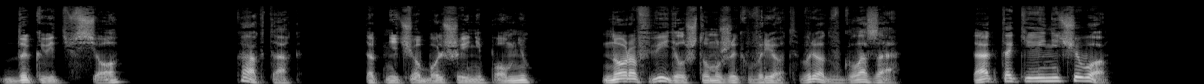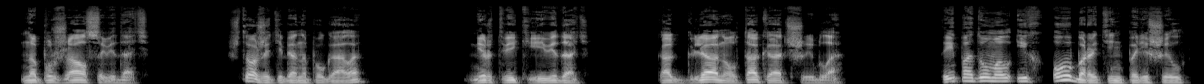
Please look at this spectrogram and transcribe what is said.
«Так ведь все». «Как так?» «Так ничего больше и не помню». Норов видел, что мужик врет, врет в глаза. «Так-таки и ничего». «Напужался, видать». «Что же тебя напугало?» «Мертвяки, видать. Как глянул, так и отшибло». Ты подумал, их оборотень порешил?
